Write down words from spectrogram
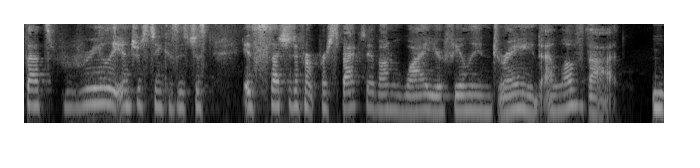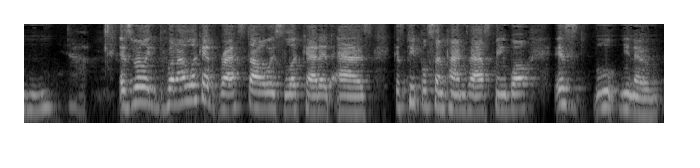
That's really interesting because it's just, it's such a different perspective on why you're feeling drained. I love that. Mm-hmm. Yeah. It's really, when I look at rest, I always look at it as, because people sometimes ask me, well, is, you know,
